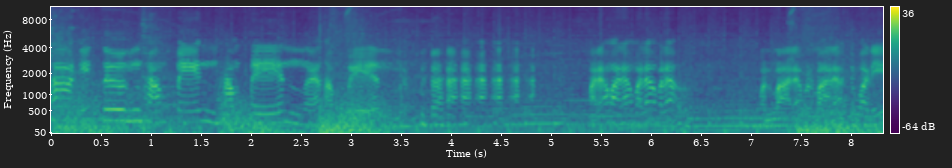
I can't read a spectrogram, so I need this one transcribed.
พลาดนิดนึงทำเป็นทำเป็นนะทำเป็น มาแล้วมาแล้วมาแล้วมาแล้ว มันมาแล้วมันมาแล้วจังหวะนี้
